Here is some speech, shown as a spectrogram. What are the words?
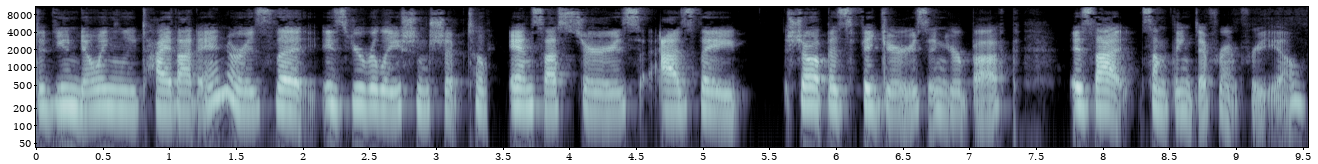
Did you knowingly tie that in or is the is your relationship to ancestors as they show up as figures in your book is that something different for you?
